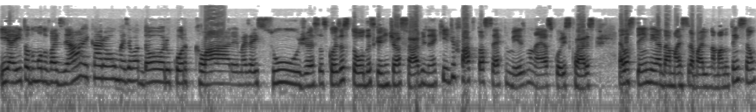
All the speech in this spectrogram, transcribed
E aí todo mundo vai dizer, ai, Carol, mas eu adoro cor clara, mas aí suja, essas coisas todas que a gente já sabe, né? Que de fato tá certo mesmo, né? As cores claras, elas tendem a dar mais trabalho na manutenção,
